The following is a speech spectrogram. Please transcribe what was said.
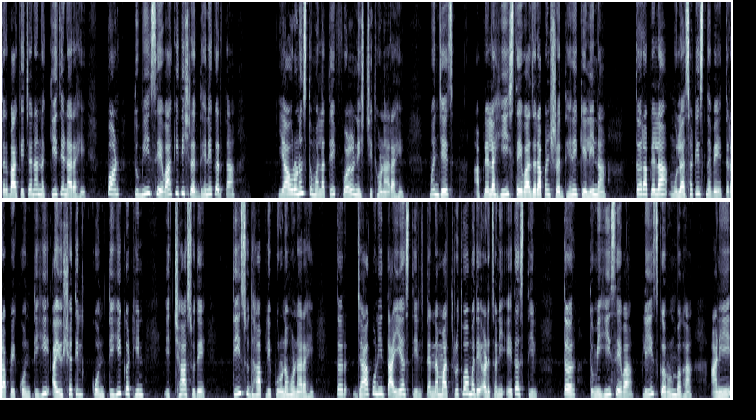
तर बाकीच्यांना नक्कीच येणार आहे. पण तुम्ही सेवा किती श्रद्धेने करता यावरूनच तुम्हाला ते फळ निश्चित होणार आहे. म्हणजेच आपल्याला ही सेवा जर आपण श्रद्धेने केली ना तर आपल्याला मुलासाठीच नव्हे तर आपली कोणतीही आयुष्यातील कोणतीही कठीण इच्छा असू दे तीसुद्धा आपली पूर्ण होणार आहे. तर ज्या कोणी ताई असतील त्यांना मातृत्वामध्ये अडचणी येत असतील तर तुम्ही ही सेवा प्लीज करून बघा आणि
